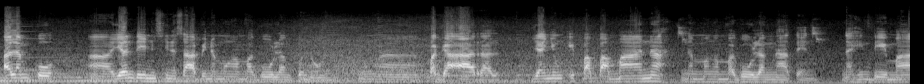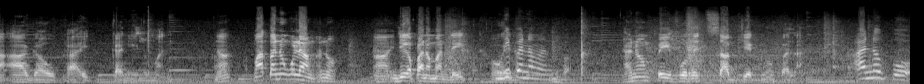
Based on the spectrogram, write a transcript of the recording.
alam ko, ah, yan din yung sinasabi ng mga magulang ko noon. Yung ah, pag-aaral, yan yung ipapamana ng mga magulang natin na hindi maagaw kahit kanino man. Na? Matanong ko lang, ano, ah, hindi ka pa naman late? Okay Hindi pa na. naman po. Anong favorite subject mo pala? Ano po?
